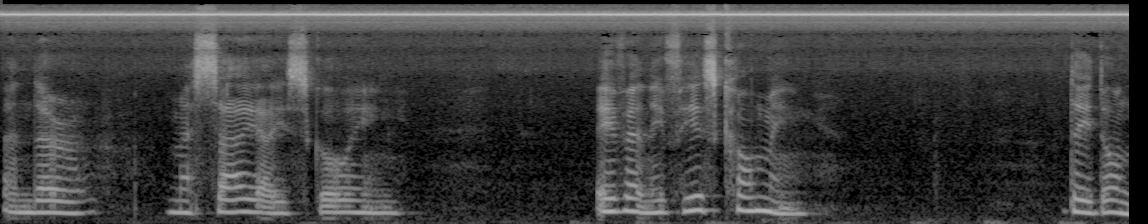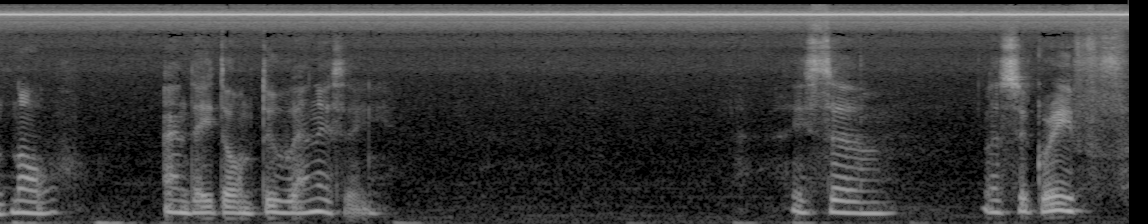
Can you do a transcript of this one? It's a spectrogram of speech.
and their Messiah is going, even if he's coming, they don't know and they don't do anything. It's a, it's a grief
